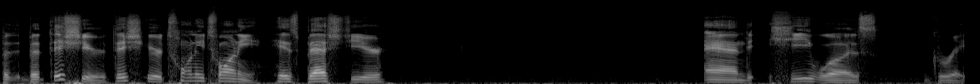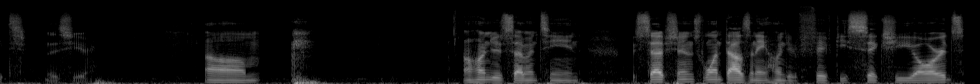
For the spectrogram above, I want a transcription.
but but this year, this year, 2020, his best year, and he was great this year. Um, 117 receptions, 1,856 yards,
